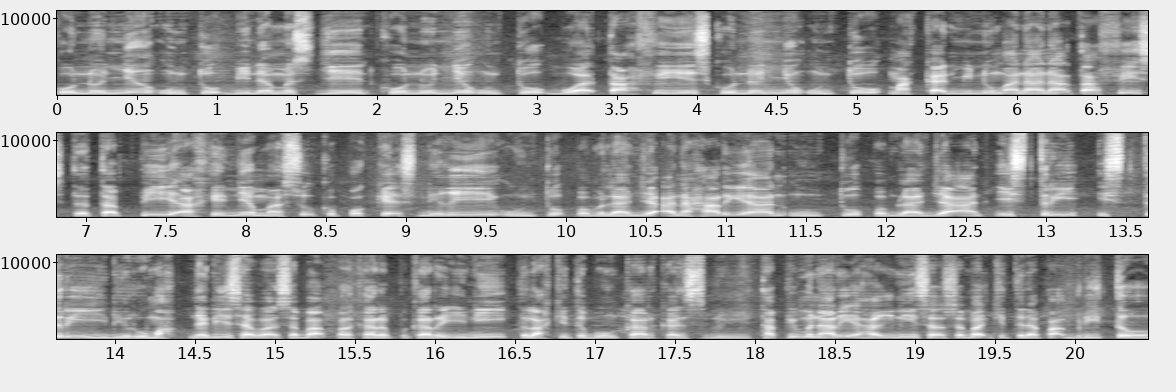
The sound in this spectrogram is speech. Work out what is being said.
kononnya untuk bina masjid, kononnya untuk buat tahfiz kononnya untuk makan minum anak-anak tahfiz tetapi akhirnya masuk ke poket sendiri untuk perbelanjaan harian untuk perbelanjaan isteri-isteri di rumah. Jadi sahabat-sahabat perkara-perkara ini telah kita bongkarkan sebelum ini. Tapi menarik hari ini sahabat-sahabat kita dapat berita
